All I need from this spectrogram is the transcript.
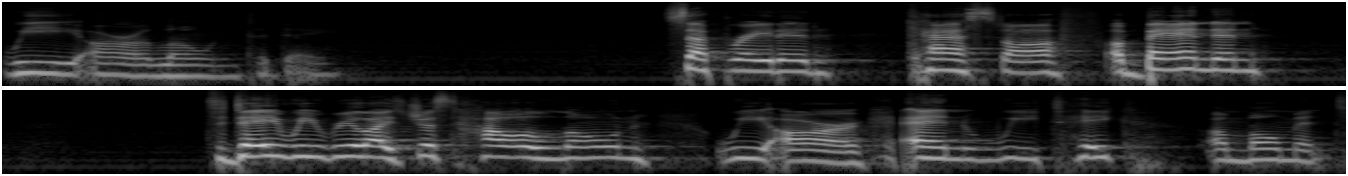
We are alone today. Separated, cast off, abandoned. Today we realize just how alone we are, and we take a moment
